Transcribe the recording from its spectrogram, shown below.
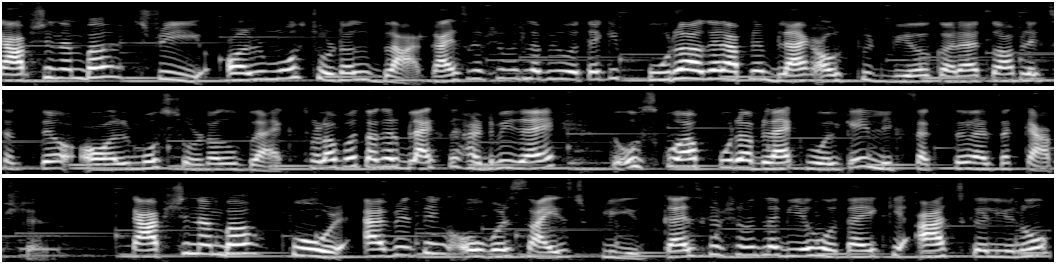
Caption number three almost total black guys caption मतलब ये होता है कि पूरा अगर आपने ब्लैक आउटफिट वियर करा है तो आप लिख सकते हो ऑलमोस्ट टोटल ब्लैक थोड़ा बहुत अगर ब्लैक से हट भी जाए तो उसको आप पूरा ब्लैक बोल के लिख सकते हो as a caption caption number four everything oversize please guys caption मतलब ये होता है कि आजकल यू नो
